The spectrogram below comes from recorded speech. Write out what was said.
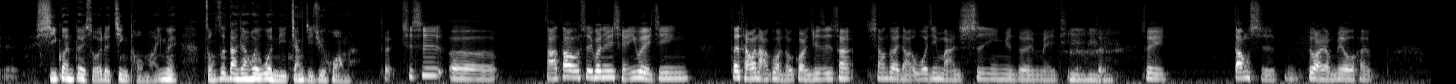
习惯对所谓的镜头嘛？因为总是大家会问你讲几句话嘛。对，其实呃，拿到世界冠军前，因为已经在台湾拿过很多冠军，其实算相对来讲，我已经蛮适应面对媒体了。对，嗯嗯嗯所以当时嗯对我来讲没有很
